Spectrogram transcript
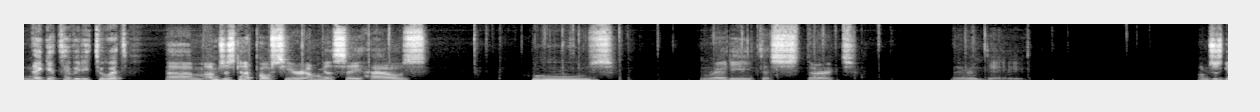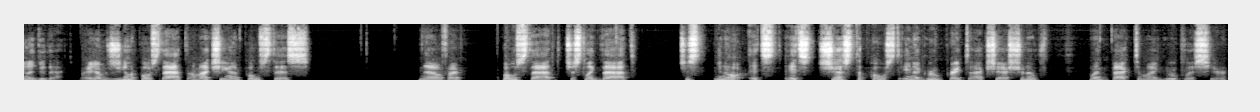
negativity to it. Um I'm just going to post here. I'm going to say how's who's ready to start their day? I'm just going to do that right? I'm just going to post that. I'm actually going to post this. Now if I post that just like that just you know it's it's just a post in a group right? Actually I should have went back to my group list here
